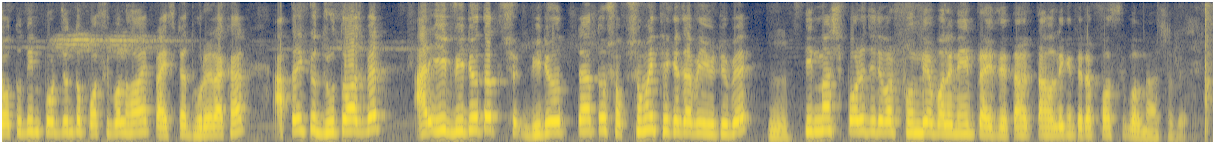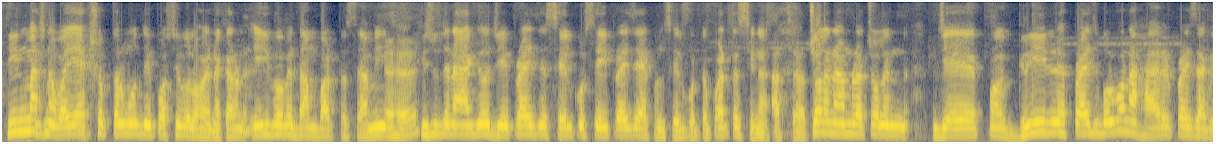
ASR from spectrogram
যতদিন পর্যন্ত পসিবল হয় প্রাইসটা ধরে রাখার। আপনারা একটু দ্রুত আসবেন। আর এই ভিডিওটা ভিডিওটা তো সবসময় থেকে যাবে ইউটিউবে তিন মাস পরে যদি আবার ফোন দিয়ে বলেন এই প্রাইসে তাহলে কিন্তু এটা পসিবল না আসলে। তিন মাস না ভাই এক সপ্তাহের মধ্যেই পসিবল হয় না কারণ এইভাবে দাম বাড়তেছে। আমি হ্যাঁ। কিছুদিন আগেও যে প্রাইসে সেল করছি এই প্রাইসে এখন সেল করতে পারতেছি না। আচ্ছা আচ্ছা। চলেন আমরা চলেন যে গ্রির প্রাইস বলব না হায়ারের প্রাইস আগে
